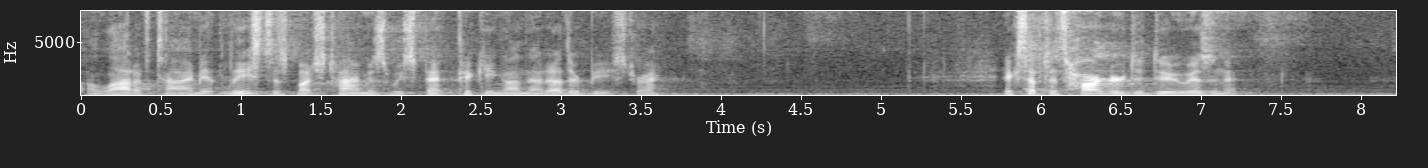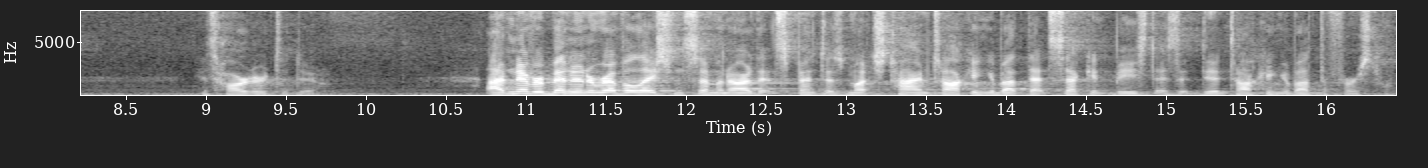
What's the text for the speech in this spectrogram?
a lot of time, at least as much time as we spent picking on that other beast, right? Except it's harder to do, isn't it? It's harder to do. I've never been in a Revelation seminar that spent as much time talking about that second beast as it did talking about the first one.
